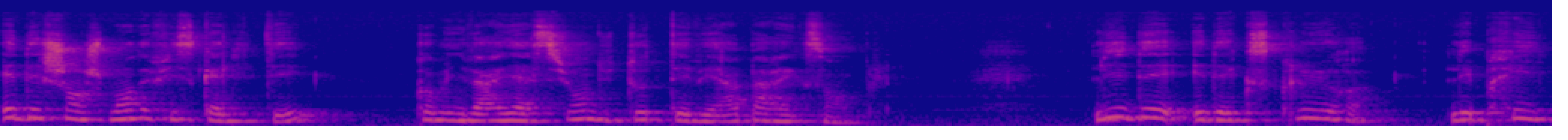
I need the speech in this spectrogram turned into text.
et des changements de fiscalité, comme une variation du taux de TVA par exemple. L'idée est d'exclure les prix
